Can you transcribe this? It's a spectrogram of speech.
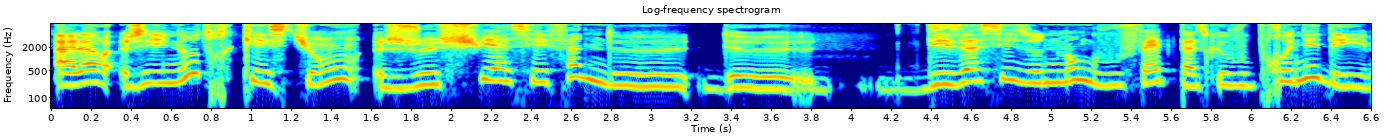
Alors, j'ai une autre question. Je suis assez fan de, de, des assaisonnements que vous faites parce que vous prenez des,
